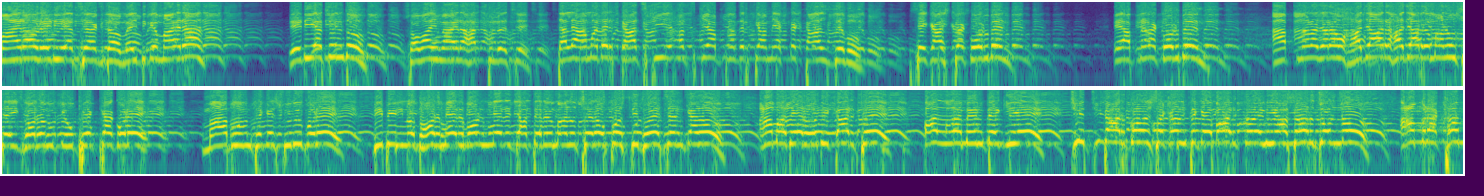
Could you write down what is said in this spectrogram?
মায়েরাও রেডি আছে একদম। এইদিকে মায়েরা রেডি আছেন তো সবাই মায়ের হাত তুলেছে। তাহলে আমাদের কাজ কি? আজকে আপনাদেরকে আমি একটা কাজ দেব। সেই কাজটা করবেন। এ আপনারা করবেন। আপনারা যারা হাজার হাজার মানুষ এই গরমকে উপেক্ষা করে মা বোন থেকে শুরু করে বিভিন্ন ধর্মের বর্ণের জাতের মানুষেরা উপস্থিত হয়েছেন কেন? অধিকারকে পার্লামেন্টে গিয়ে চিৎকার করে সেখান থেকে বার করে নিয়ে আসার জন্য আমরা খাম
